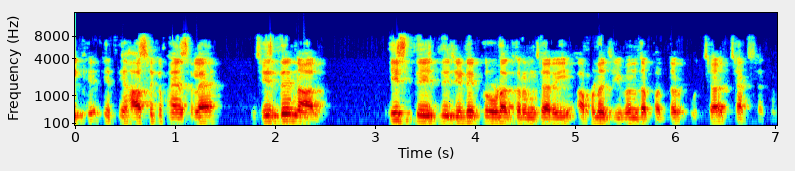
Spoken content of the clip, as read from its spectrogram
ਇੱਕ ਇਤਿਹਾਸਕ ਫੈਸਲਾ ਹੈ, ਜਿਸ ਦੇ ਨਾਲ ਇਸ ਦੇਸ਼ ਦੇ ਜਿਹੜੇ ਕਰੋੜਾਂ ਕਰਮਚਾਰੀ ਆਪਣਾ ਜੀਵਨ ਦਾ ਪੱਧਰ ਉੱਚਾ ਚੱਕ ਸਕਣ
